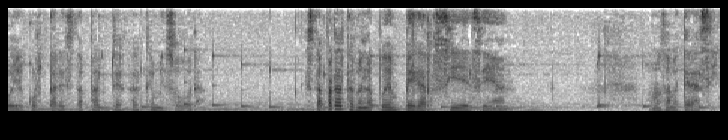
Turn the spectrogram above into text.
Voy a cortar esta parte acá que me sobra. Esta parte también la pueden pegar si desean. Vamos a meter así.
